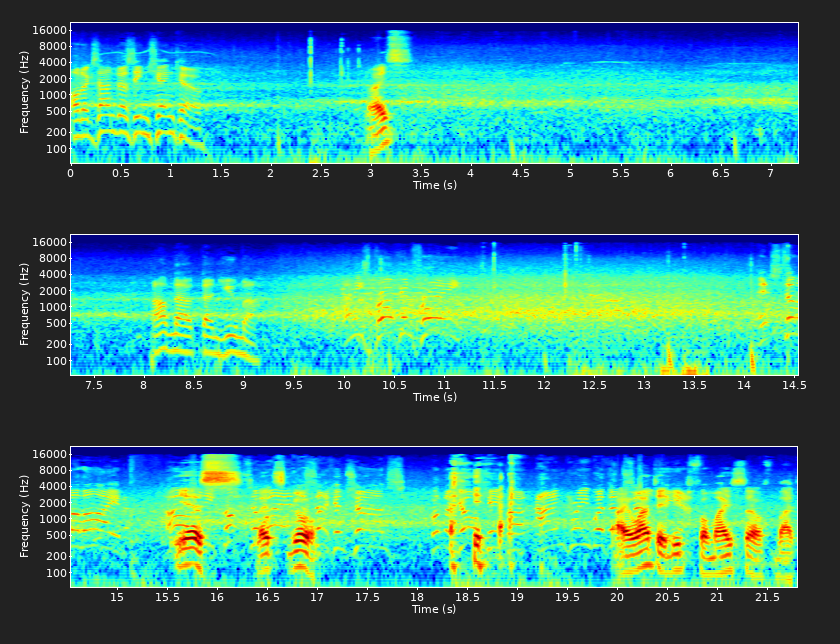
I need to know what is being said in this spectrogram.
Alexander Zinchenko. Nice. Arnaut Danjuma. And he's broken free. It's still alive. Oh, Yes, he puts let's away go. the Second chance, but the goalkeeper angry with himself I wanted it for myself, but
